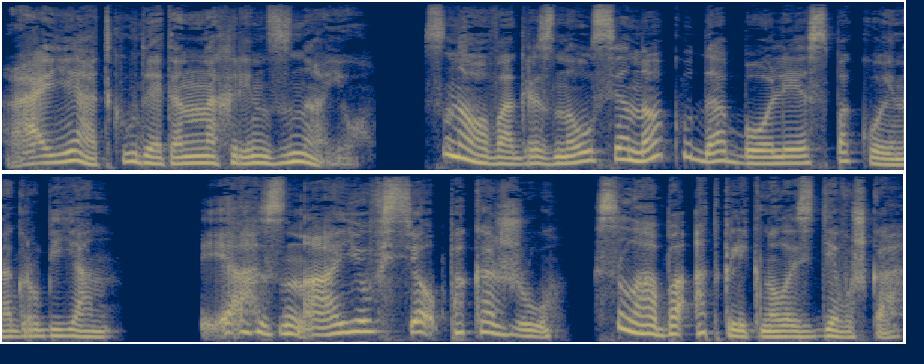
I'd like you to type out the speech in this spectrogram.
А я откуда это нахрен знаю? Снова огрызнулся, но куда более спокойно грубиян. «Я знаю, все покажу», Слабо откликнулась девушка.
